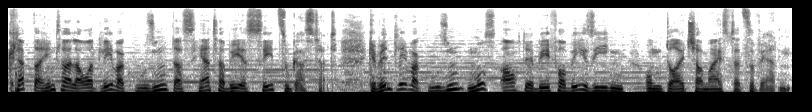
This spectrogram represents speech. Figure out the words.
Knapp dahinter lauert Leverkusen, das Hertha BSC zu Gast hat. Gewinnt Leverkusen, muss auch der BVB siegen, um deutscher Meister zu werden.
